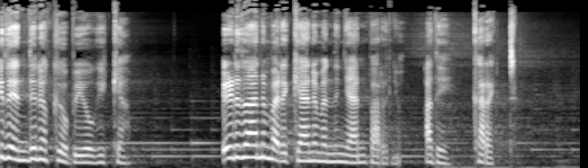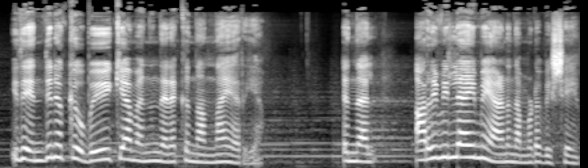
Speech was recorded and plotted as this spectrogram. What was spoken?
ഇതെന്തിനൊക്കെ ഉപയോഗിക്കാം? എഴുതാനും വരയ്ക്കാനും എന്ന് ഞാൻ പറഞ്ഞു. അതെ കറക്റ്റ്. ഇത് എന്തിനൊക്കെ ഉപയോഗിക്കാമെന്ന് നിനക്ക് നന്നായി അറിയാം. എന്നാൽ അറിവില്ലായ്മയാണ് നമ്മുടെ വിഷയം.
